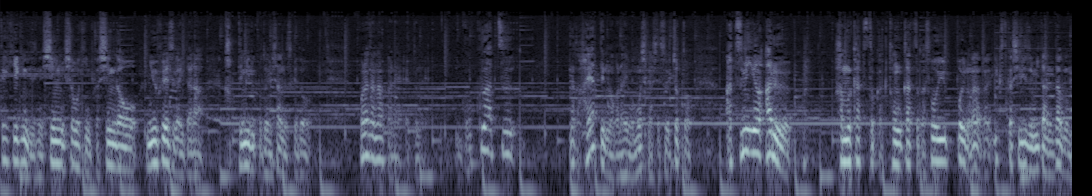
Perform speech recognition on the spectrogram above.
定期的にですね新商品とか新顔をニューフェイスがいたら買ってみることにしたんですけどこの間なんかねえっとね極厚なんか流行ってるのかな今もしかしてそういうちょっと厚みのあるハムカツとかとんかつとかそういうっぽいのがなんかいくつかシリーズ見たんで多分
